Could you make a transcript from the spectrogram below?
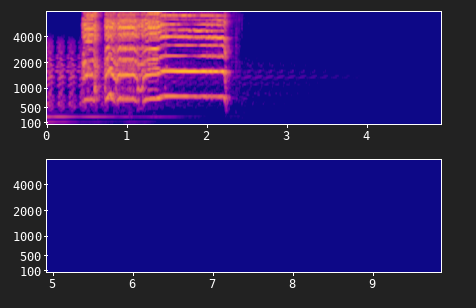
Ah, ah!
